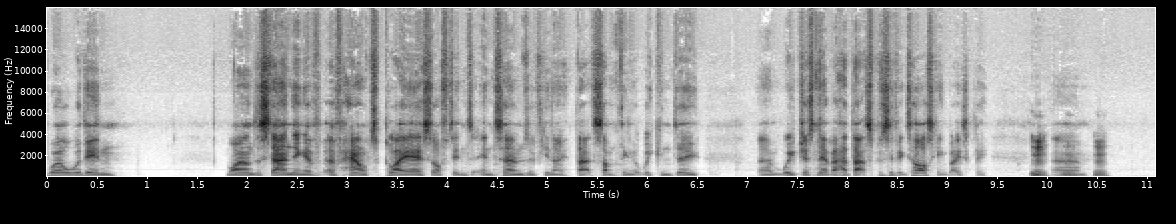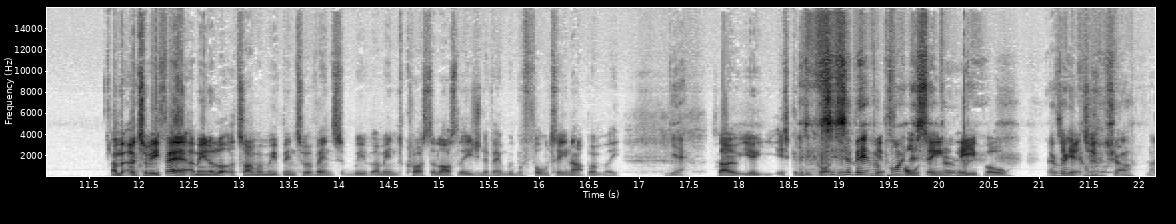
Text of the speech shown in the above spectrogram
well within my understanding of, of how to play airsoft in in terms of you know that's something that we can do. Um, we've just never had that specific tasking, basically. Mm, mm, Um, mm. I mean, uh, to be fair, I mean, a lot of time when we've been to events, we've, I mean, Christ, the last Legion event, we were 14 up, weren't we? Yeah, So you, it's going to be quite It's a bit of a get 14 for a- people. a To recon patrol.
